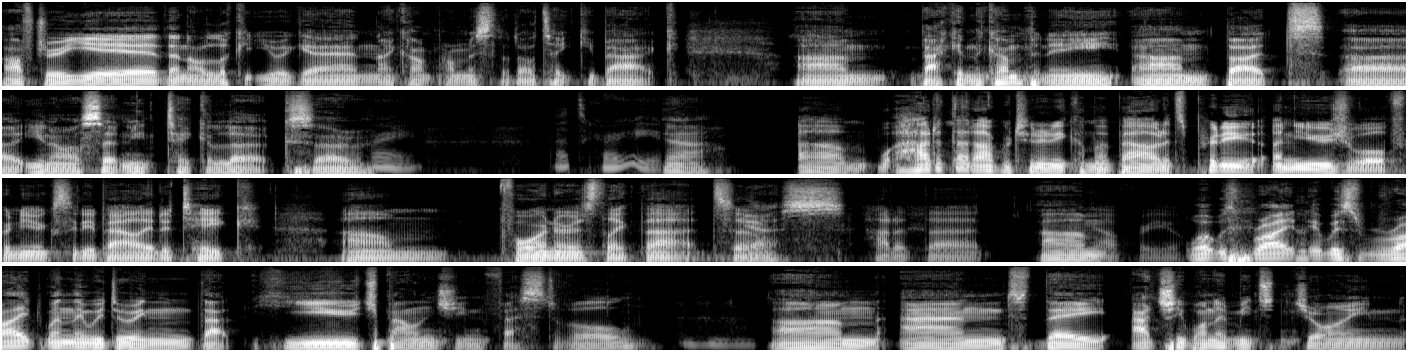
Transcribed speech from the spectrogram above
after a year, then I'll look at you again. I can't promise that I'll take you back. Um, back in the company, um, but uh, you know, I'll certainly take a look. So, Right. That's great. yeah, Um, wh- how did that opportunity come about? It's pretty unusual for New York City Ballet to take um, foreigners like that. So, Yes. how did that Um, work out for you? Well, it was right. It was right when they were doing that huge Balanchine festival. Um, and they actually wanted me to join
